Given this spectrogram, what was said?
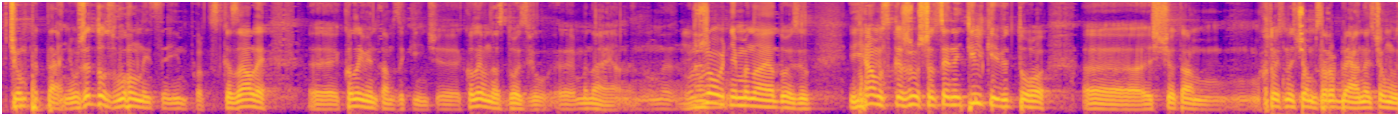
В чому питання? Уже дозволений цей імпорт. Сказали, е, коли він там закінчує, коли в нас дозвіл е, минає? В жовтні минає дозвіл. І я вам скажу, що це не тільки від того, е, що там хтось на чому заробляє, а на цьому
